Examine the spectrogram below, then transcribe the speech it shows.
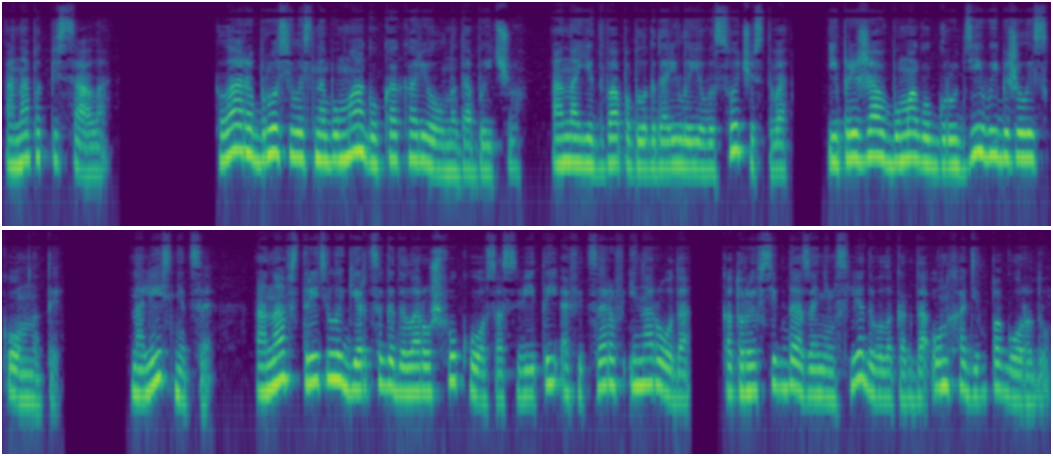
Она подписала. Клара бросилась на бумагу, как орел на добычу. Она едва поблагодарила ее высочество и, прижав бумагу к груди, выбежала из комнаты. На лестнице она встретила герцога де Ларош-Фуко со свитой офицеров и народа, которая всегда за ним следовала, когда он ходил по городу.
